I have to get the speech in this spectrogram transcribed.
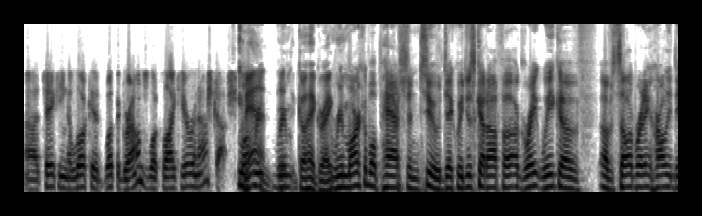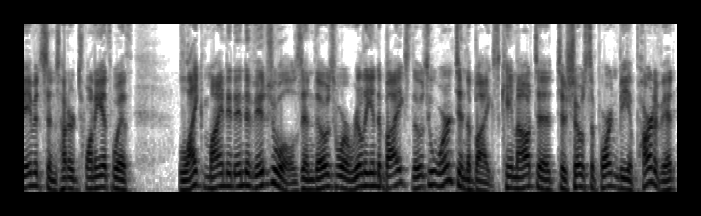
uh, taking a look at what the grounds look like here in Oshkosh. Well, Man, re- re- go ahead, Greg. Remarkable passion too, Dick. We just got off a, a great week of of celebrating Harley Davidson's 120th with like-minded individuals and those who are really into bikes, those who weren't into bikes, came out to to show support and be a part of it.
